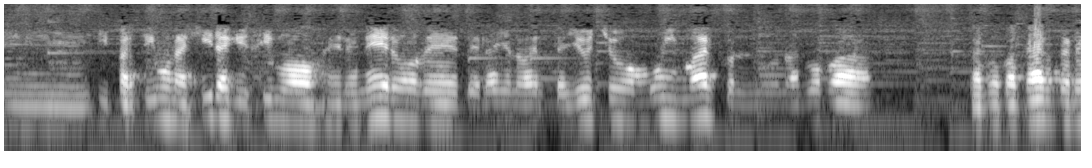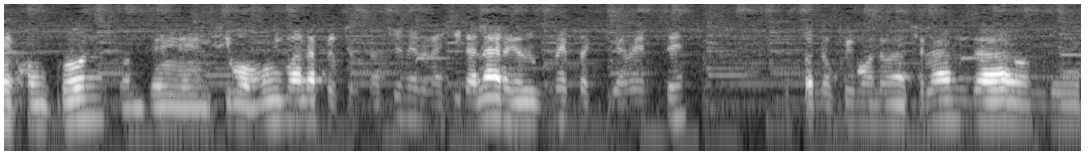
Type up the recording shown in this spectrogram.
eh, y partimos una gira que hicimos en enero de- del año 98 muy mal con una copa, la Copa Carter en Hong Kong, donde hicimos muy malas presentaciones, era una gira larga de un mes prácticamente. Después nos fuimos a Nueva Zelanda, donde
